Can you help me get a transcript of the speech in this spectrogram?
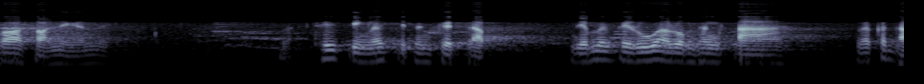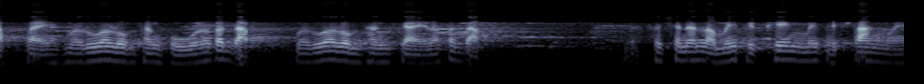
ก็สอนอย่างนั้นเลยที่จริงแล้วจิตมันเกิดดับ เดี๋ยวมันไปรู้อารมณ์ทางตา แล้วก็ดับไป มารู้อารมณ์ทางหู แล้วก็ดับ มารู้อารมณ์ทางใจแล้วก็ดับ เพราะฉะนั้นเราไม่ไปเพ่งไม่ไปตั้งไว้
